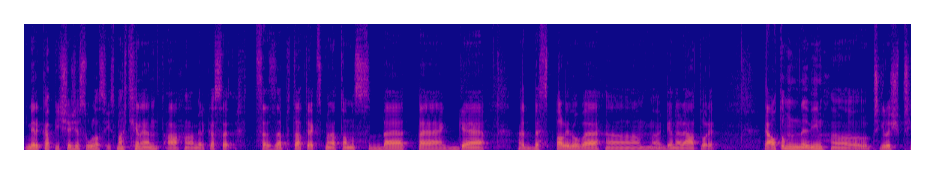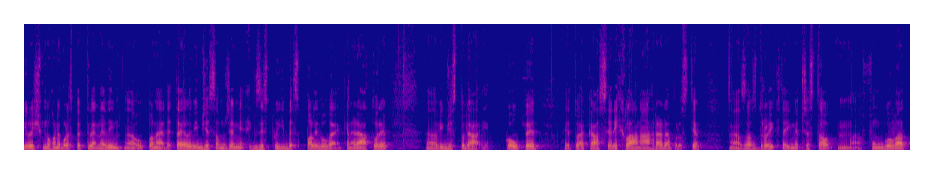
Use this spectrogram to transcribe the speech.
Mirka píše, že souhlasí s Martinem a Mirka se chce zeptat, jak jsme na tom s BPG bezpalivové eh, generátory. Já o tom nevím eh, příliš, příliš mnoho, nebo respektive nevím eh, úplné detaily. Vím, že samozřejmě existují bezpalivové generátory. Vím, že se to dá i koupit. Je to jakási rychlá náhrada prostě za zdroj, který mi přestal hm, fungovat.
